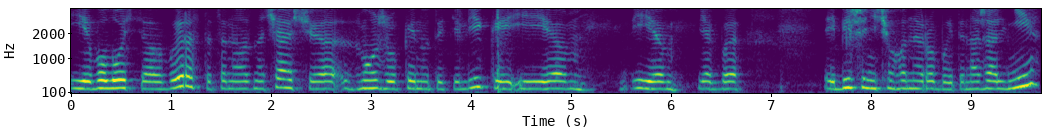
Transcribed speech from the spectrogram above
і волосся виросте, це не означає, що я зможу кинути ті ліки і, ем, і якби і більше нічого не робити. На жаль, ні.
